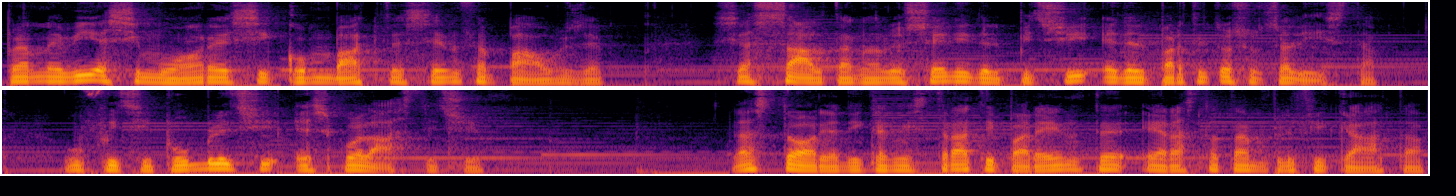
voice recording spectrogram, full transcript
Per le vie si muore e si combatte senza pause. Si assaltano le sedi del PC e del Partito Socialista, uffici pubblici e scolastici, la storia di Canistrati Parente era stata amplificata.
